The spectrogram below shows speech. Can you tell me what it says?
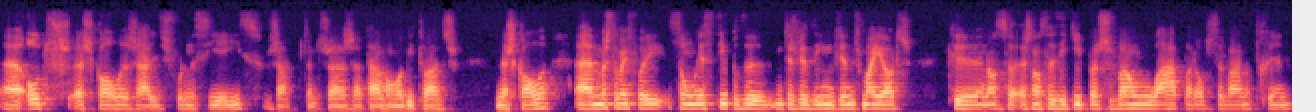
uh, outros a escola já lhes fornecia isso, já, portanto já, já estavam habituados na escola, uh, mas também foi, são esse tipo de, muitas vezes, eventos maiores que nossa, as nossas equipas vão lá para observar no terreno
